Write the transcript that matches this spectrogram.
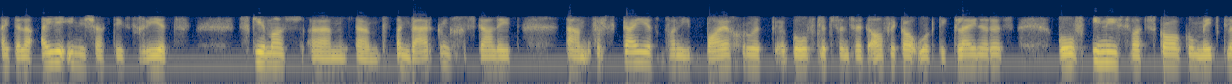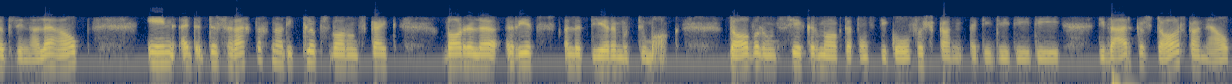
uit hulle eie inisiatief reeds skemas um um in werking gestel het. Um verskeie van die baie groot golfklubs in Suid-Afrika, ook die kleineres, golfunies wat skakel met klubs en hulle help. En uh, dit is regtig na die klubs waar ons kyk waar hulle reeds hulle deure moet toemaak. Daar wil ons seker maak dat ons die golfers kan die die die die die werkers daar kan help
